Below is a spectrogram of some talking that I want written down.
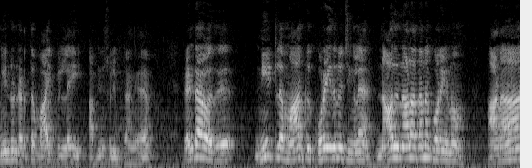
மீண்டும் நடத்த வாய்ப்பில்லை அப்படின்னு சொல்லிவிட்டாங்க. ரெண்டாவது நீட்டில் மார்க் குறையுதுன்னு வச்சுங்களேன் நாலு நாளாக தானே குறையணும். ஆனால்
